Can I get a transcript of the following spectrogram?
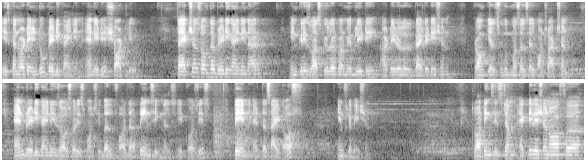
is converted into bradykinin and it is short-lived. The actions of the bradykinin are increased vascular permeability, arterial dilatation, bronchial smooth muscle cell contraction and bradykinin is also responsible for the pain signals. It causes pain at the site of inflammation. Clotting system activation of uh,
